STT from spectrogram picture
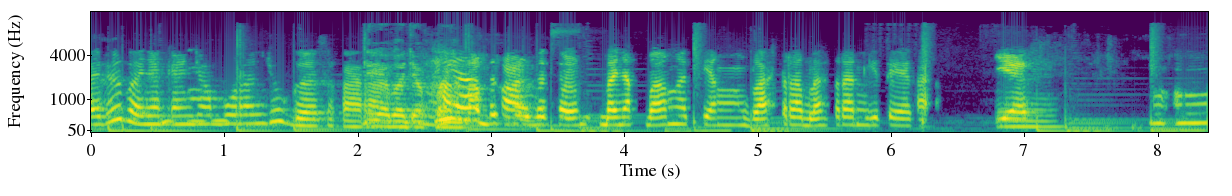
idol banyak yang campuran juga sekarang Iya, banyak Iya. banget. Iya betul betul banyak banget yang blasteran blasteran gitu ya kak. yes Hmm. Mm-mm.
